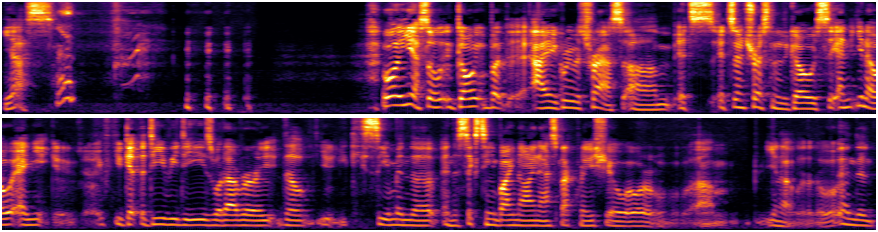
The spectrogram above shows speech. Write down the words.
Yes. Well, yeah. So going, but I agree with Trask. Um, it's it's interesting to go see, and you know, and you, if you get the DVDs, whatever, they'll you, you see them in the in the sixteen by nine aspect ratio, or um, you know, in the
